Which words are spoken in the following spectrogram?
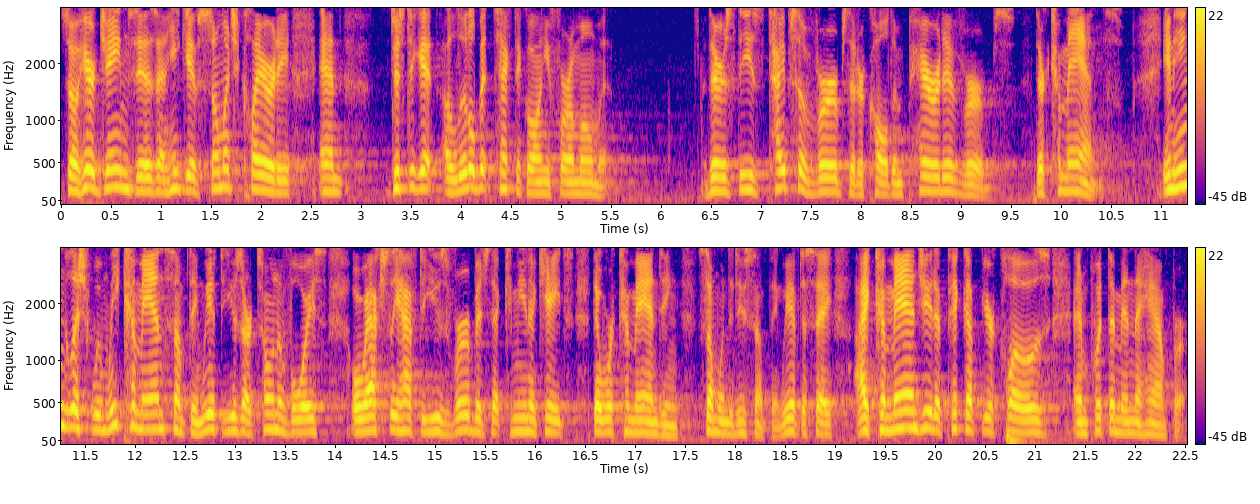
So here James is, and he gives so much clarity. And just to get a little bit technical on you for a moment, there's these types of verbs that are called imperative verbs. They're commands. In English, when we command something, we have to use our tone of voice, or we actually have to use verbiage that communicates that we're commanding someone to do something. We have to say, I command you to pick up your clothes and put them in the hamper.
